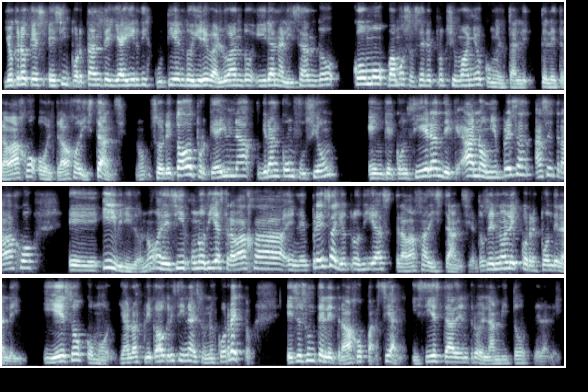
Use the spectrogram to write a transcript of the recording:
yo creo que es, es importante ya ir discutiendo, ir evaluando, ir analizando cómo vamos a hacer el próximo año con el teletrabajo o el trabajo a distancia, ¿no? Sobre todo porque hay una gran confusión en que consideran de que, ah, no, mi empresa hace trabajo eh, híbrido, ¿no? Es decir, unos días trabaja en la empresa y otros días trabaja a distancia. Entonces no le corresponde la ley. Y eso, como ya lo ha explicado Cristina, eso no es correcto. Eso es un teletrabajo parcial y sí está dentro del ámbito de la ley.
